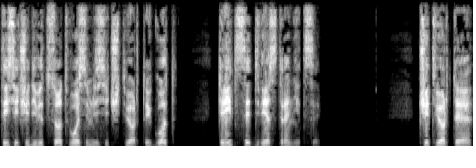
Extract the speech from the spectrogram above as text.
1984 год. 32 страницы. Четвертое.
